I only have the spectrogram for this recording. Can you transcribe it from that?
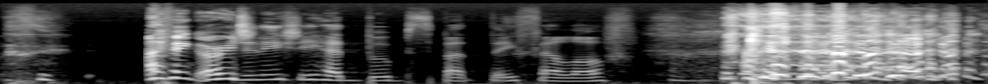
I think originally she had boobs, but they fell off.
